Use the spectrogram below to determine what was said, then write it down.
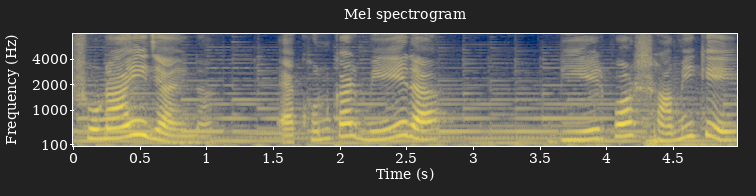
শোনাই যায় না। এখনকার মেয়েরা বিয়ের পর স্বামীকে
